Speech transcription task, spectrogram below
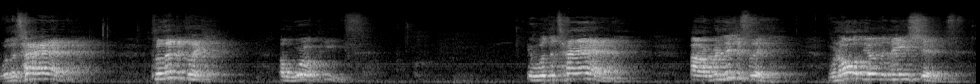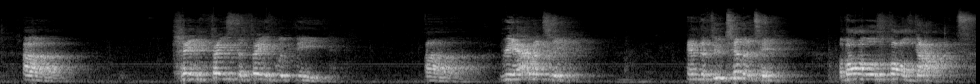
With a time, politically, of world peace. It was a time, uh, religiously, when all the other nations uh, came face to face with the uh, reality and the futility of all those false gods.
